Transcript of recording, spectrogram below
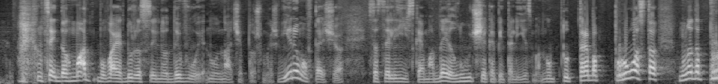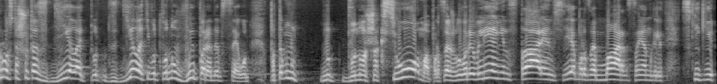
Цей догмат буває дуже сильно дивує. Ну, начебто ж ми ж віримо в те, що соціалістична модель лучше капіталізму. Ну тут треба просто, ну треба просто щось зробити, і от воно випереде все. От, потому, ну, воно ж аксіома, про це ж говорив Ленін, Сталін, всі про це Маркс, Енгельс. Скільки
